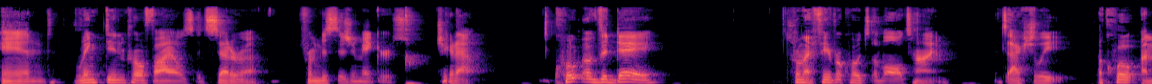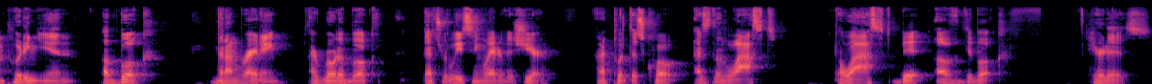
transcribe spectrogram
and LinkedIn profiles, etc., from decision makers. Check it out. Quote of the day. It's one of my favorite quotes of all time. It's actually a quote I'm putting in a book that I'm writing. I wrote a book that's releasing later this year. And I put this quote as the last, the last bit of the book. Here it is.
